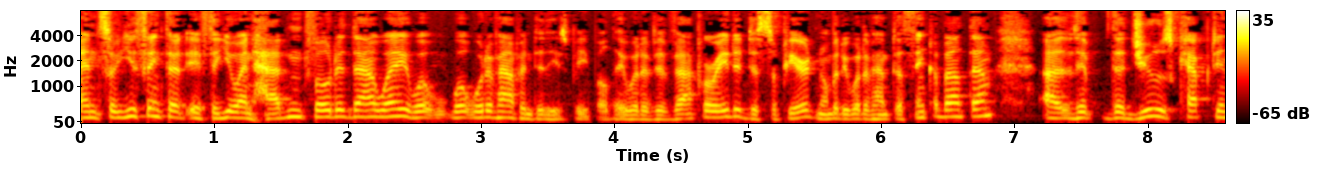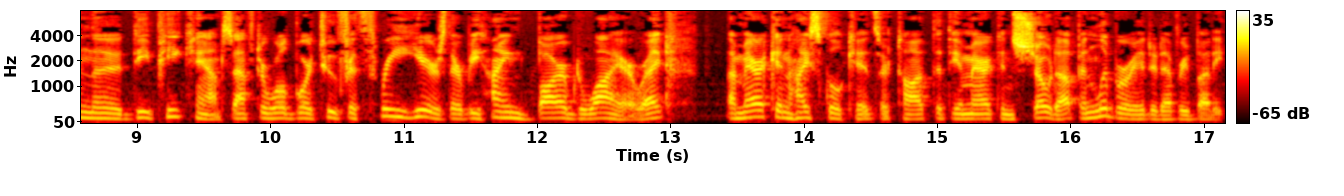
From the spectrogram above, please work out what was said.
And so you think that if the UN hadn't voted that way, what, what would have happened to these people? They would have evaporated, disappeared. Nobody would have had to think about them. Uh, the, the Jews kept in the DP camps after World War II for three years. They're behind barbed wire, right? American high school kids are taught that the Americans showed up and liberated everybody.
